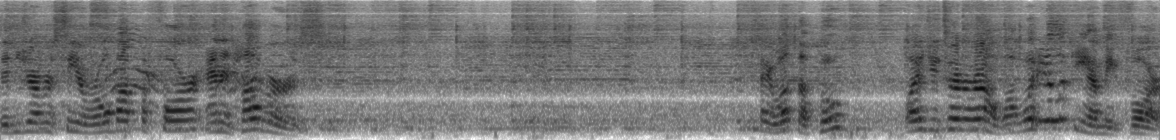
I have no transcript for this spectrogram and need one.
Didn't you ever see a robot before? And it hovers. Hey, what the poop? Why'd you turn around? What what are you looking at me for?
